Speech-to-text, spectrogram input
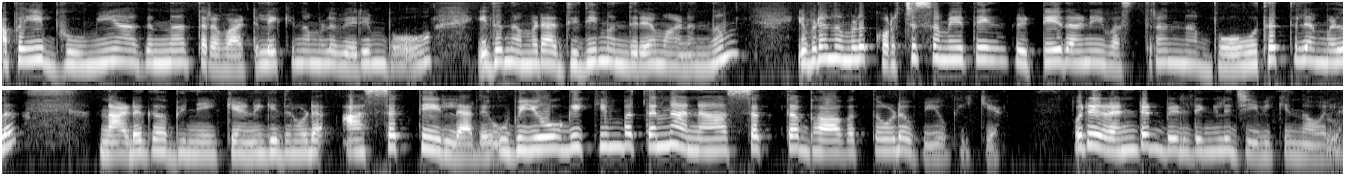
അപ്പോൾ ഈ ഭൂമിയാകുന്ന തറവാട്ടിലേക്ക് നമ്മൾ വരുമ്പോൾ ഇത് നമ്മുടെ അതിഥി മന്ദിരമാണെന്നും ഇവിടെ നമ്മൾ കുറച്ച് സമയത്തേക്ക് കിട്ടിയതാണ് ഈ വസ്ത്രം എന്ന ബോധത്തിൽ നമ്മൾ നാടകം അഭിനയിക്കുകയാണെങ്കിൽ ഇതിനോട് ആസക്തി ഇല്ലാതെ ഉപയോഗിക്കുമ്പോൾ തന്നെ അനാസക്ത ഭാവത്തോടെ ഉപയോഗിക്കുക. ഒരു റെന്റഡ് ബിൽഡിങ്ങിൽ ജീവിക്കുന്ന പോലെ.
